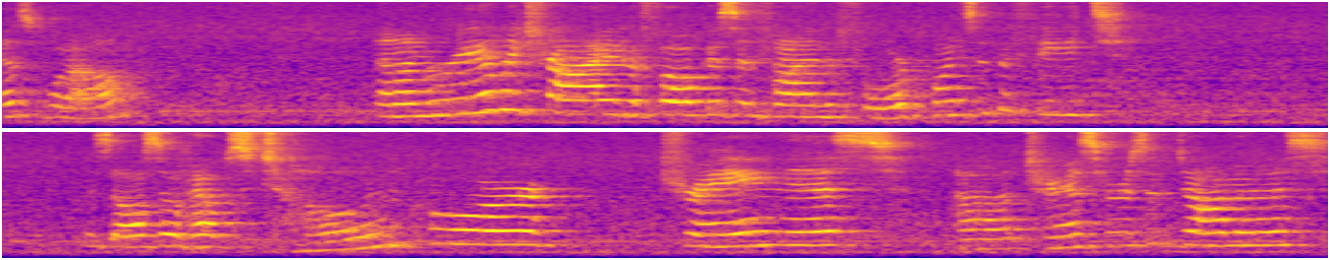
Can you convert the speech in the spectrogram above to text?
as well. And I'm really trying to focus and find the four points of the feet. This also helps tone the core, train this, uh, transverse abdominis,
